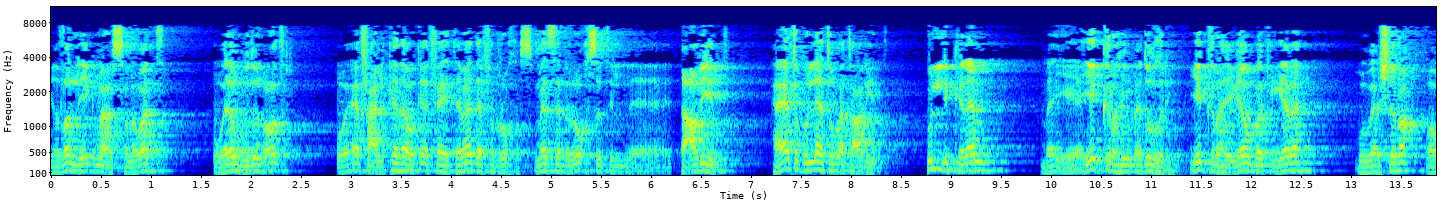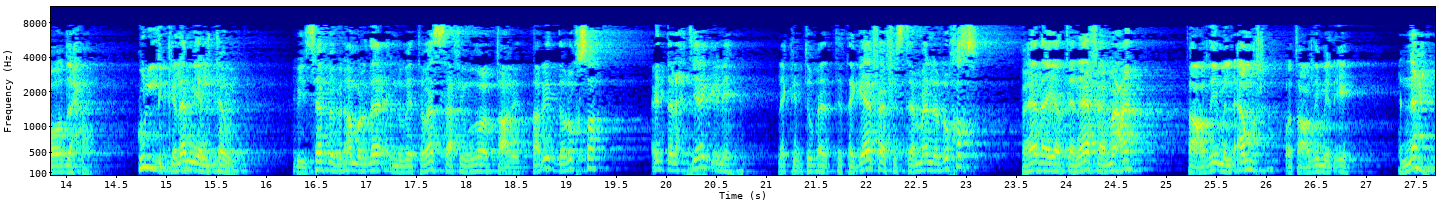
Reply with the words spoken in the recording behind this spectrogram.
يظل يجمع الصلوات ولو بدون عذر. ويفعل كذا وكذا فيتمادى في الرخص. مثلا رخصة التعريض. حياته كلها تبقى تعريض. كل كلام يكره يبقى دغري يكره يجاوبك إجابة مباشرة وواضحة. كل كلام يلتوي. بيسبب الأمر ده أنه بيتوسع في موضوع التعريض. التعريض ده رخصة عند الاحتياج إليها. لكن تبقى تتجافى في استعمال الرخص فهذا يتنافى مع تعظيم الأمر وتعظيم الإيه؟ النهي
